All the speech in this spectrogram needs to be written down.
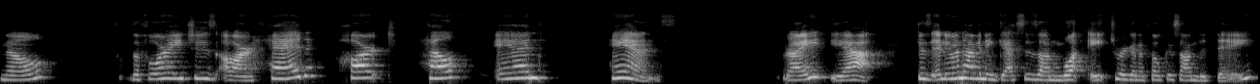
No? The four H's are head, heart, health, and hands. Right? Yeah. Does anyone have any guesses on what H we're going to focus on today?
